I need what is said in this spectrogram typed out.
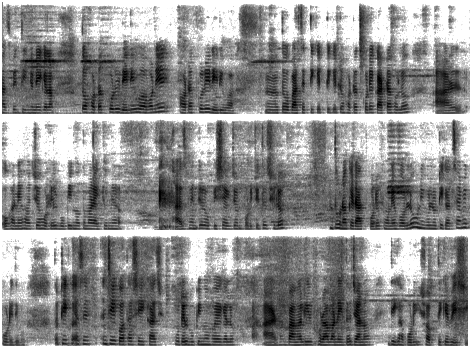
হাজবেন্ড তিনজনেই গেলাম। তো হঠাৎ করে রেডি হওয়া মানে হঠাৎ করে রেডি হওয়া তো বাসের টিকিট টিকিটও হঠাৎ করে কাটা হলো, আর ওখানে হচ্ছে হোটেল বুকিংও তোমার একজনের হাজব্যান্ডের অফিসে একজন পরিচিত ছিল, তো ওনাকে রাত করে ফোনে বলল, উনি বলল, ঠিক আছে, আমি করে দেব। তো ঠিক আছে, যে কথা সেই কাজ। হোটেল বুকিংও হয়ে গেল। আর বাঙালির ঘোরা মানেই তো জানো, দীঘা পুরী সব থেকে বেশি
